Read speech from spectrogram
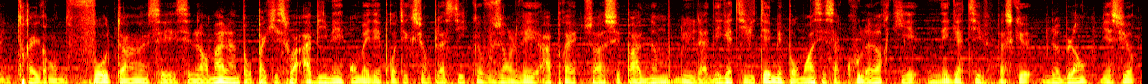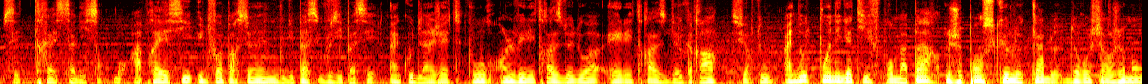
une très grande faute, hein. c'est normal, hein, pour pas qu'il soit abîmé. On met des protections plastiques que vous enlevez après. Ça, c'est pas non plus la négativité, mais pour moi, c'est sa couleur qui est négative, parce que le blanc, bien sûr, c'est très salissant. Bon, après, si une fois par semaine, vous y passez, un coup de lingette pour enlever les traces de doigts et les traces gras, surtout. Un autre point négatif pour ma part, je pense que le câble de rechargement,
